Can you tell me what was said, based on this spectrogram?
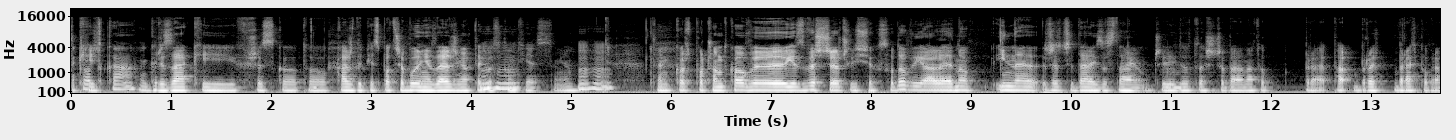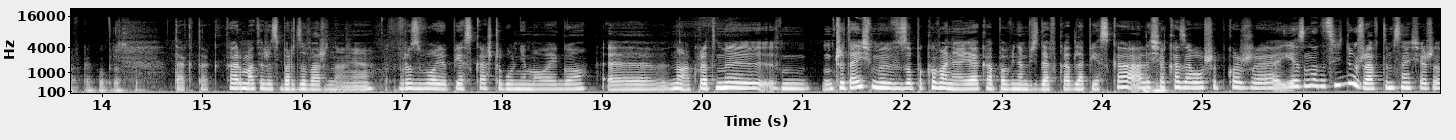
Jakieś- szczotka. gryzaki, wszystko to każdy pies potrzebuje, niezależnie od tego, Mhm. skąd jest. Nie? Mhm. Ten koszt początkowy jest wyższy oczywiście z hodowli, ale no, inne rzeczy dalej zostają, czyli to też trzeba na to bra- pa- bra- brać poprawkę po prostu. Tak, tak. Karma też jest bardzo ważna, nie? W rozwoju pieska, szczególnie małego. E, no, akurat my mm, czytaliśmy z opakowania, jaka powinna być dawka dla pieska, ale Mhm. się okazało szybko, że jest ona dosyć duża, w tym sensie, że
